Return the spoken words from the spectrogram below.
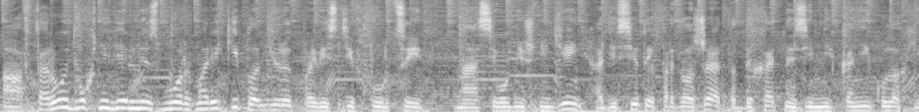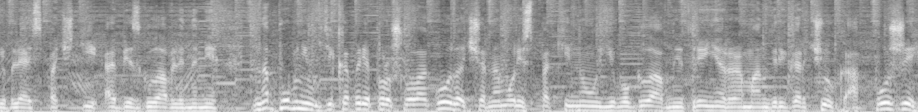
А второй двухнедельный сбор моряки планируют провести в Турции. На сегодняшний день одесситы продолжают отдыхать на зимних каникулах, являясь почти обезглавленными. Напомним, в декабре прошлого года Черноморец покинул его главный тренер Роман Григорчук, а позже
